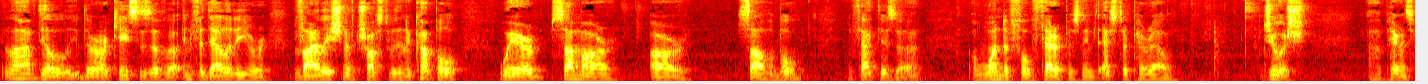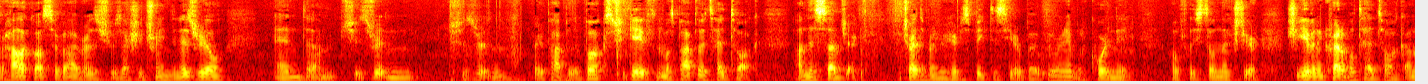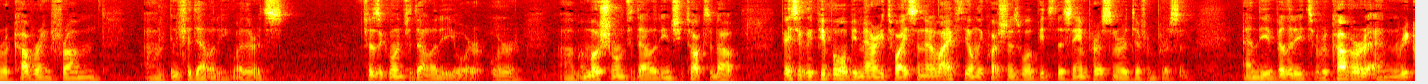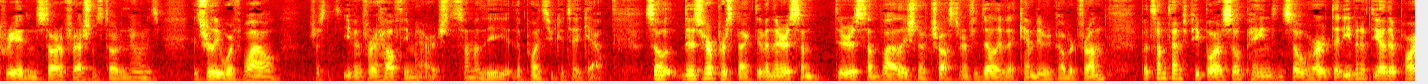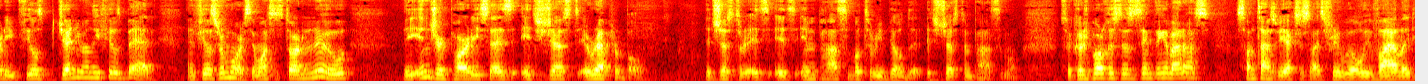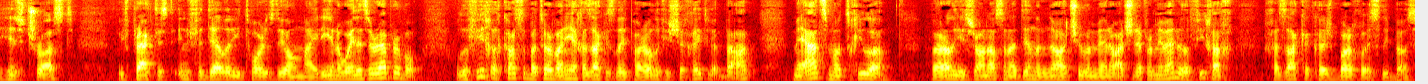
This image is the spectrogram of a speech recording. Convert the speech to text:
There are cases of uh, infidelity or violation of trust within a couple where some are are solvable. In fact, there's a, a wonderful therapist named Esther Perel, Jewish. Uh, parents are Holocaust survivors. She was actually trained in Israel, and um, she's written she's written very popular books. She gave the most popular TED talk on this subject. We tried to bring her here to speak this year, but we weren't able to coordinate. Hopefully, still next year. She gave an incredible TED talk on recovering from um, infidelity, whether it's physical infidelity or or um, emotional infidelity, and she talks about basically people will be married twice in their life. The only question is will it be to the same person or a different person, and the ability to recover and recreate and start afresh and start anew, and it's it's really worthwhile just even for a healthy marriage, some of the, the points you could take out. So there's her perspective, and there is some there is some violation of trust or infidelity that can be recovered from. But sometimes people are so pained and so hurt that even if the other party feels genuinely feels bad and feels remorse and wants to start anew, the injured party says it's just irreparable. It's just it's it's impossible to rebuild it. It's just impossible. So Kosh Baruch Hu says the same thing about us. Sometimes we exercise free will, we violate His trust We've practiced infidelity towards the Almighty in a way that's irreparable. So the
